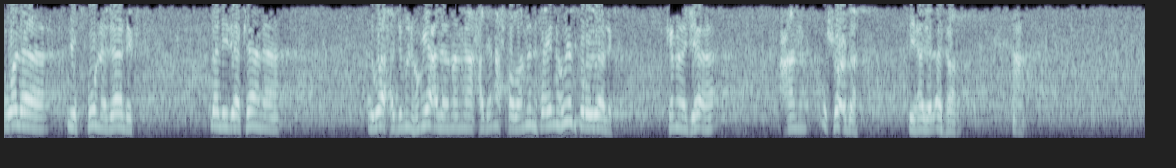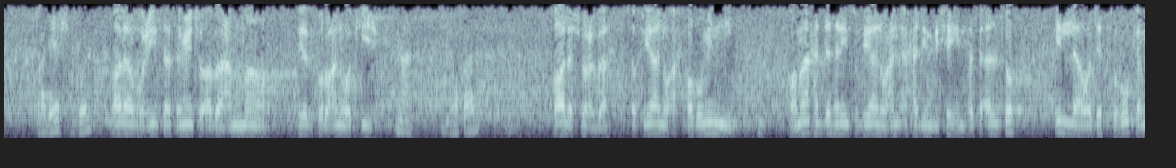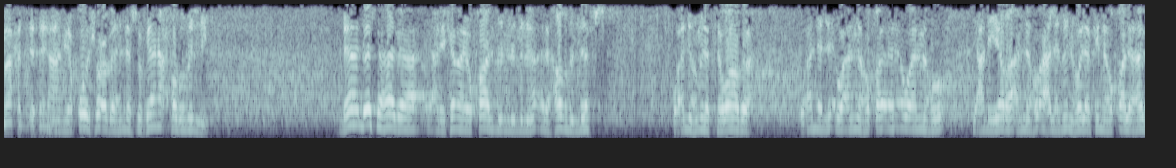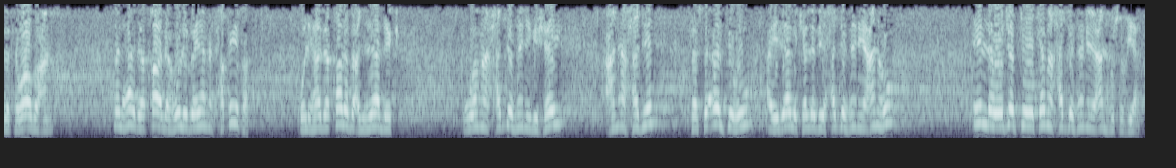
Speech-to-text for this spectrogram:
ولا يخفون ذلك بل إذا كان الواحد منهم يعلم أن أحدا أحفظ منه فإنه يذكر ذلك كما جاء عن شعبة في هذا الأثر. نعم. قال إيش؟ يقول؟ قال أبو عيسى سمعت أبا عمار يذكر عن وكيع. نعم. وقال قال؟ شعبة سفيان أحفظ مني. وما حدثني سفيان عن أحد بشيء فسألته إلا وجدته كما حدثني. نعم يقول شعبة أن سفيان أحفظ مني. لا ليس هذا يعني كما يقال من من هضم النفس وأنه من التواضع وأن وأنه وأنه يعني يرى أنه أعلى منه ولكنه قال هذا تواضعا. بل هذا قاله لبيان الحقيقة. ولهذا قال بعد ذلك وما حدثني بشيء عن أحد فسألته أي ذلك الذي حدثني عنه إلا وجدته كما حدثني عنه سفيان.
